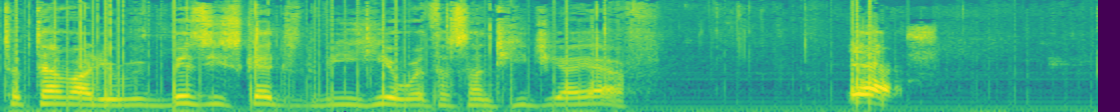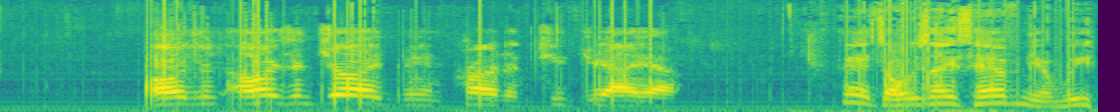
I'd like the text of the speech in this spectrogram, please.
took time out of your busy schedule to be here with us on TGIF. Yes. Always, always enjoyed being part of TGIF. Hey, it's always nice having you. We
